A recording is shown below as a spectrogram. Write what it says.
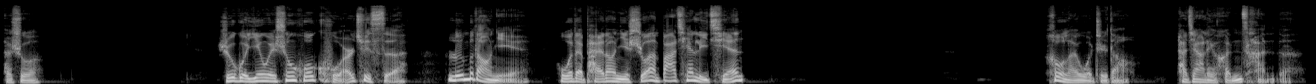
他说：“如果因为生活苦而去死，轮不到你，我得排到你十万八千里前。”后来我知道，他家里很惨的。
